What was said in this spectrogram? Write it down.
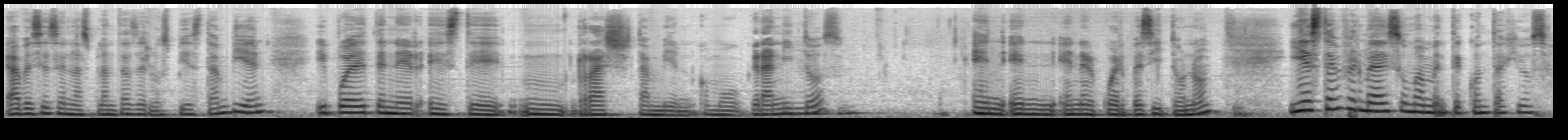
a veces en las plantas de los pies también y puede tener este mm, rash también como granitos uh -huh. En, en, en, el cuerpecito, ¿no? Y esta enfermedad es sumamente contagiosa.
